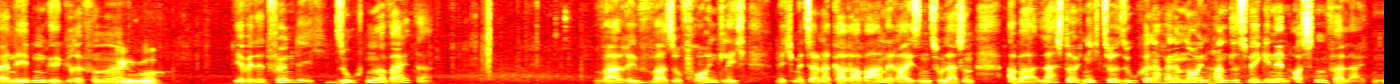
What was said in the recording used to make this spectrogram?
Daneben gegriffen, ne? Irgendwo. Ihr werdet fündig. Sucht nur weiter. Varif war so freundlich, mich mit seiner Karawane reisen zu lassen. Aber lasst euch nicht zur Suche nach einem neuen Handelsweg in den Osten verleiten.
